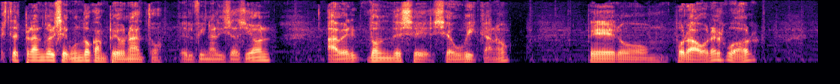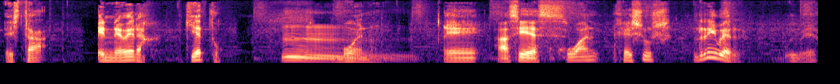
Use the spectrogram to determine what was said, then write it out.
está esperando el segundo campeonato, el finalización, a ver dónde se, se ubica, ¿no? Pero por ahora el jugador está en nevera, quieto. Mm. Bueno. Eh, Así es. Juan Jesús River. Uy,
